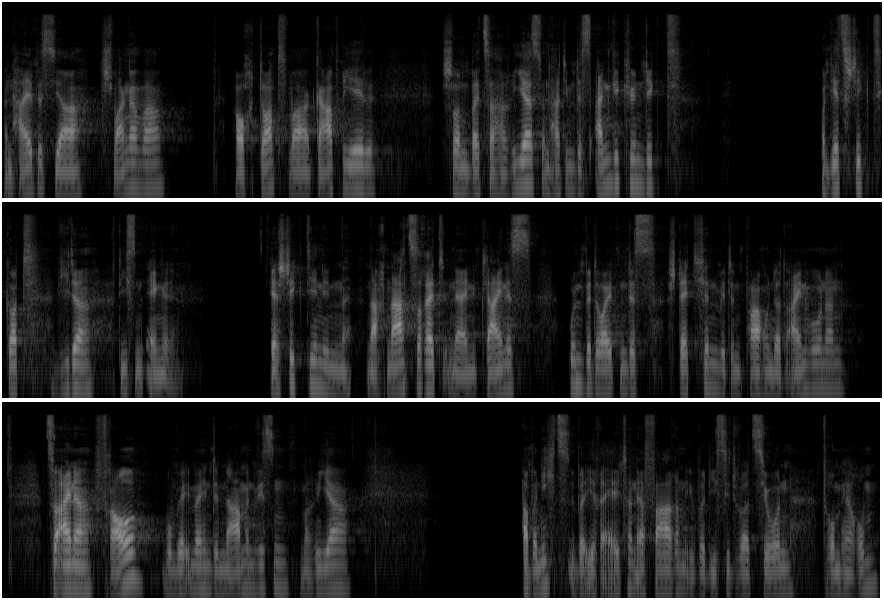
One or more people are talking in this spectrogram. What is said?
ein halbes Jahr schwanger war. Auch dort war Gabriel schon bei Zacharias und hat ihm das angekündigt. Und jetzt schickt Gott wieder diesen Engel. Er schickt ihn in, nach Nazareth in ein kleines, unbedeutendes Städtchen mit ein paar hundert Einwohnern, zu einer Frau, wo wir immerhin den Namen wissen, Maria, aber nichts über ihre Eltern erfahren, über die Situation drumherum.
